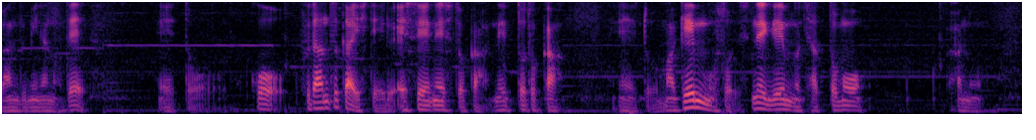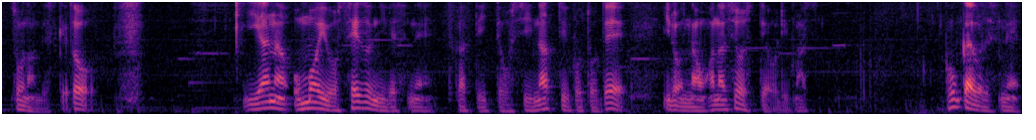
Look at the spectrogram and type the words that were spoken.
番組なので、えーと、こう普段使いしている SNS とかネットとかえーとまあ、ゲームもそうですねゲームのチャットもあのそうなんですけど嫌な思いをせずにですね使っていってほしいなということでいろんなお話をしております。今回はですね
